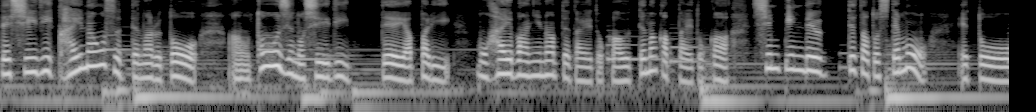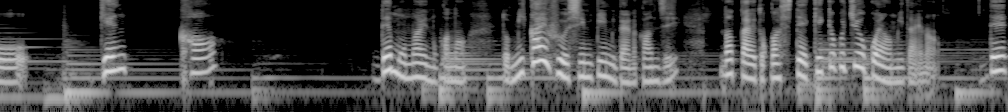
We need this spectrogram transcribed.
で CD 買い直すってなるとあの当時の CD ってやっぱりもう廃盤になってたりとか売ってなかったりとか新品で売ってたとしてもえっと原価？でもないのかな、えっと未開封新品みたいな感じ？だったりとかして結局中古やんみたいな。で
